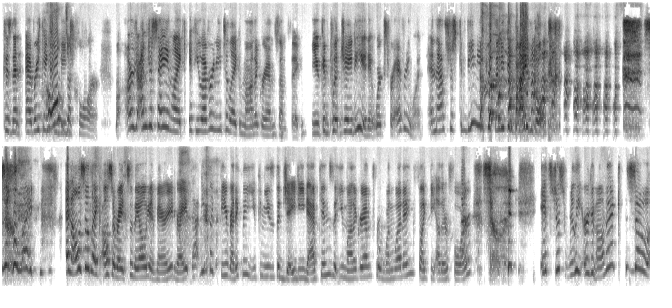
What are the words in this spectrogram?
Cause then everything can be decor. well, or I'm just saying, like, if you ever need to like monogram something, you can put JD and it works for everyone. And that's just convenient because then you can buy in bulk. so like and also like also right so they all get married right that means like theoretically you can use the jd napkins that you monogrammed for one wedding for like the other four so like it's just really ergonomic so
